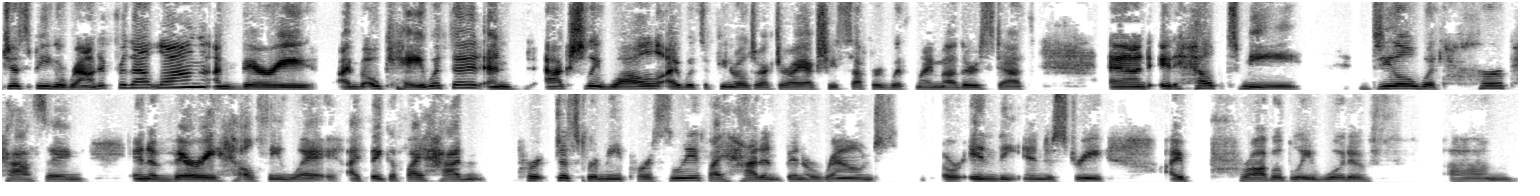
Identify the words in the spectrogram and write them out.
just being around it for that long i'm very i'm okay with it and actually while i was a funeral director i actually suffered with my mother's death and it helped me deal with her passing in a very healthy way. I think if I hadn't, per, just for me personally, if I hadn't been around or in the industry, I probably would have um,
